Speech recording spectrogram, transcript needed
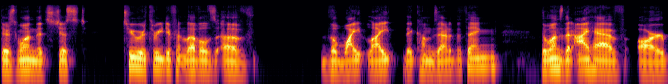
There's one that's just two or three different levels of the white light that comes out of the thing. The ones that I have are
